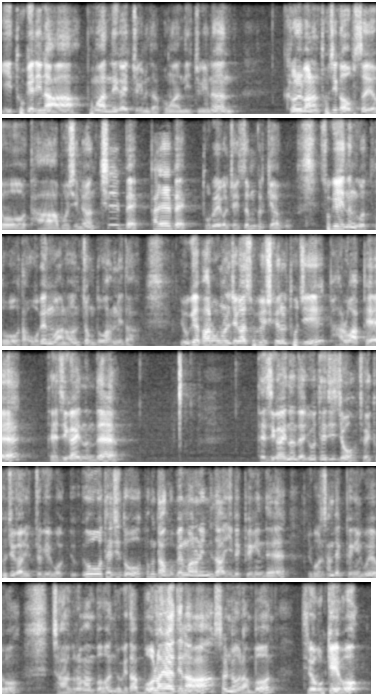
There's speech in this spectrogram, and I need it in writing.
이 도계리나 봉안리가 이쪽입니다. 봉안리 이쪽에는 그럴 만한 토지가 없어요. 다 보시면 700, 800 도로에 걸쳐 있으면 그렇게 하고 속에 있는 것도 다 500만 원 정도 합니다. 요게 바로 오늘 제가 소개시켜줄 토지 바로 앞에 대지가 있는데 대지가 있는데 요 대지죠. 저희 토지가 이쪽이고 요 대지도 평당 500만 원입니다. 200평인데 이건 300평이고요. 자, 그럼 한번 여기다 뭘 해야 되나 설명을 한번 드려볼게요.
